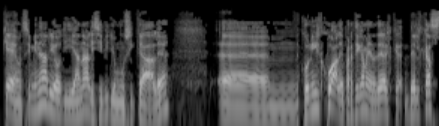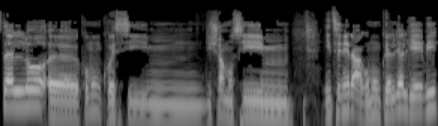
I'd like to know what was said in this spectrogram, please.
che è un seminario di analisi video musicale ehm, con il quale praticamente del, del Castello eh, comunque si, diciamo, si insegnerà comunque agli allievi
